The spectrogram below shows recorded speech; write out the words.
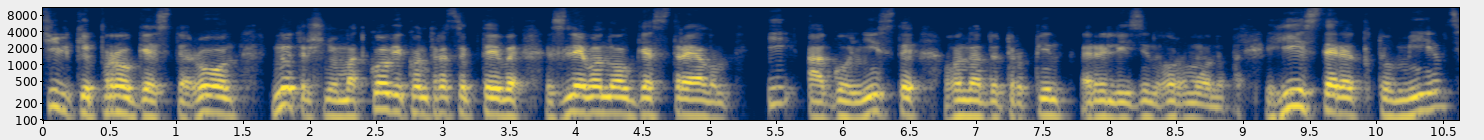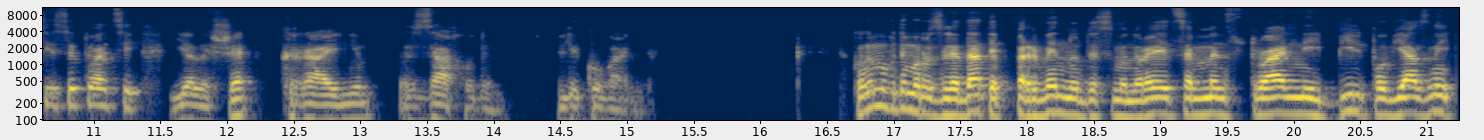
тільки прогестерон, внутрішньоматкові контрацептиви з левонолгестрелом і агоністи гонадотропін релізін гормону. Гістеректомія в цій ситуації є лише крайнім заходом лікування. Коли ми будемо розглядати первинну дисменорею, це менструальний біль, пов'язаний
